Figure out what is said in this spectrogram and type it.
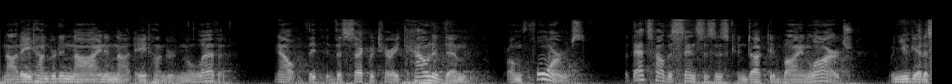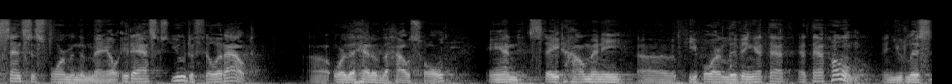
not 809 and not 811. Now, the, the Secretary counted them from forms, but that's how the census is conducted by and large. When you get a census form in the mail, it asks you to fill it out, uh, or the head of the household, and state how many uh, people are living at that, at that home. And you list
